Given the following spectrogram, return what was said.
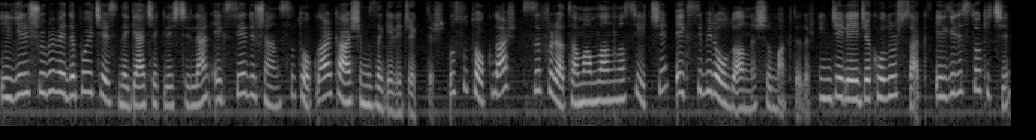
ilgili şube ve depo içerisinde gerçekleştirilen eksiye düşen stoklar karşımıza gelecektir. Bu stoklar sıfıra tamamlanması için eksi bir olduğu anlaşılmaktadır. İnceleyecek olursak ilgili stok için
